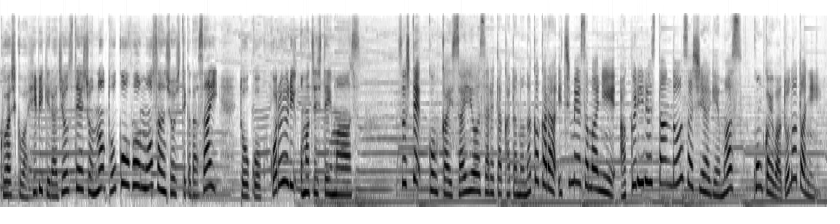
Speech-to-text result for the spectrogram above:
詳しくは響きラジオステーションの投稿フォームを参照してください。投稿心よりお待ちしています。そして今回採用された方の中から1名様にアクリルスタンドを差し上げます。今回はどなたに？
